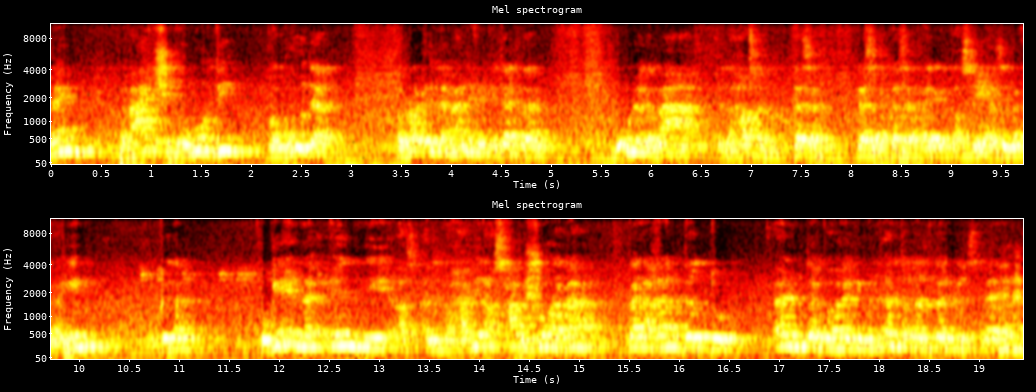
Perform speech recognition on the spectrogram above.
فاهم؟ فما عادش الأمور دي موجودة. فالراجل لما الف الكتاب ده بيقول يا جماعة اللي حصل كذا كذا كذا فيجب تصحيح هذه المفاهيم وكده. فوجئنا ان المحامين أصحاب الشهرة بقى بلاغات ضده. أنت تهاجم أنت تزدر الاسلام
